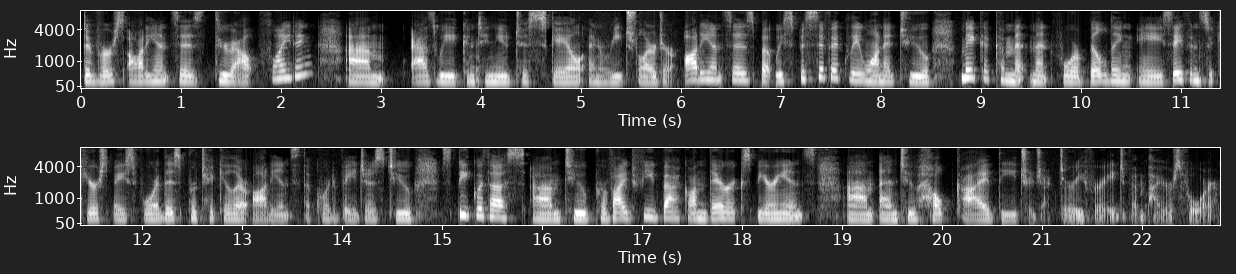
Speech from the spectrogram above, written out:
diverse audiences throughout flighting um, as we continued to scale and reach larger audiences, but we specifically wanted to make a commitment for building a safe and secure space for this particular audience, the Court of Ages, to speak with us, um, to provide feedback on their experience, um, and to help guide the trajectory for Age of Empires 4.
